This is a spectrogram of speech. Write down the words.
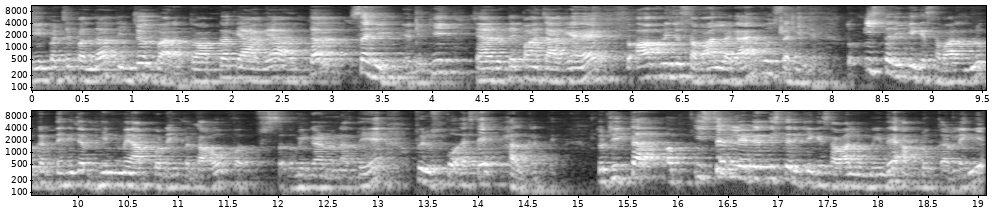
तीन बचे पंद्रह, तीन चौक बारह तो आपका क्या आ गया? उत्तर सही यानी कि चार बटे पाँच आ गया है तो आपने जो सवाल लगाया वो सही है। तो इस तरीके के सवाल हम लोग करते हैं, जब भिन्न में आपको नहीं पता हो, समीकरण बनाते हैं, फिर उसको ऐसे हल करते हैं। तो ठीक था, अब इससे रिलेटेड इस तरीके के सवाल उम्मीद है आप लोग कर लेंगे।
